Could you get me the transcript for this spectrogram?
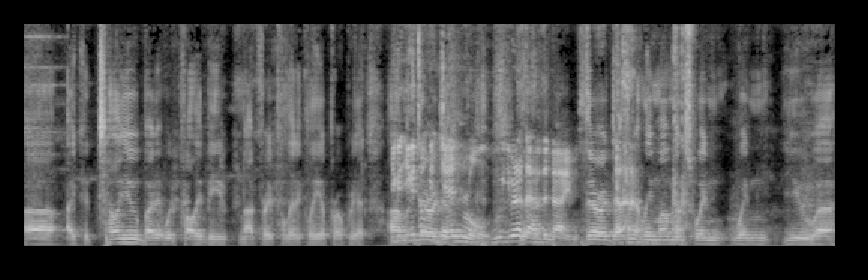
Uh, I could tell you, but it would probably be not very politically appropriate. You can, you can talk in general. You don't have to have the names. There are definitely moments when when you uh,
